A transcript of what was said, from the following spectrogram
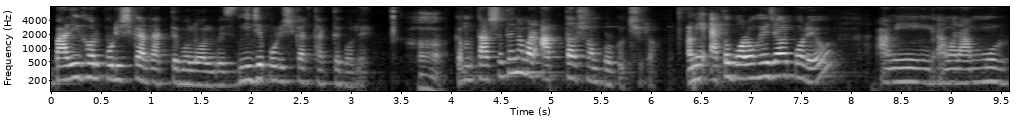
বাড়িঘর পরিষ্কার রাখতে বলে অলওয়েজ নিজে পরিষ্কার থাকতে বলে। হ্যাঁ। কারণ তার সাথে না আমার আত্মার সম্পর্ক ছিল। আমি এত বড় হয়ে যাওয়ার পরেও আমি আমার আম্মুর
